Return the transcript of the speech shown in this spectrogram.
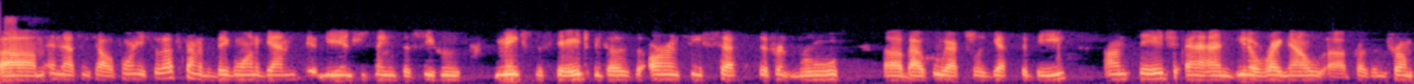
Um, and that's in California. So that's kind of the big one. Again, it'd be interesting to see who makes the stage because the RNC sets different rules uh, about who actually gets to be on stage. And, you know, right now, uh, President Trump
